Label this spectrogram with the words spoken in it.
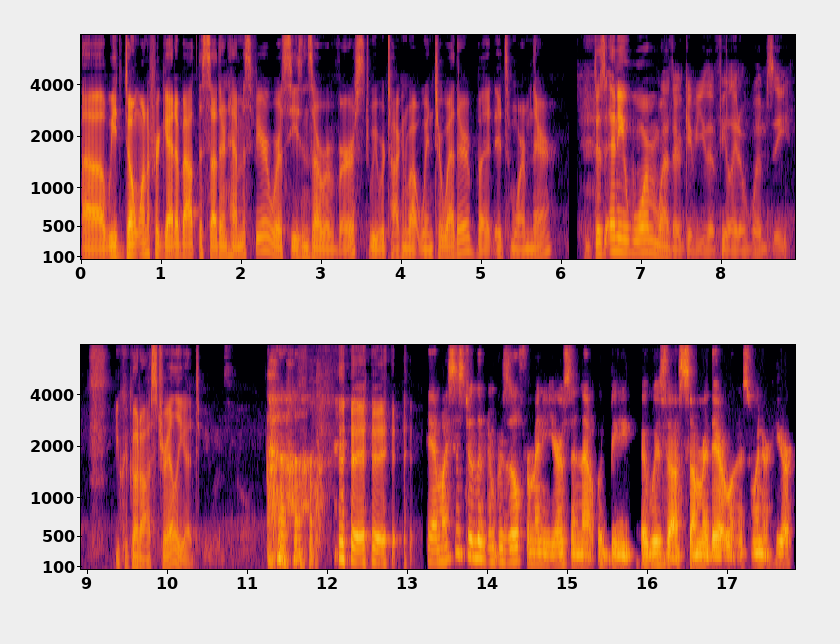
Uh, we don't want to forget about the Southern Hemisphere where seasons are reversed. We were talking about winter weather, but it's warm there. Does any warm weather give you the feeling of whimsy? You could go to Australia to be whimsical. yeah. My sister lived in Brazil for many years, and that would be it was uh, summer there when it was winter here.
